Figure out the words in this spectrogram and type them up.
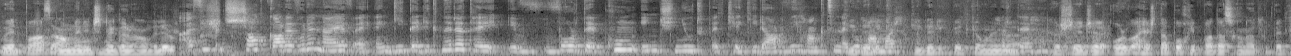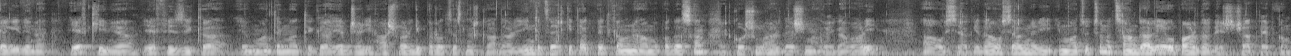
ու այդ պահը ամեն ինչ նկարահանվել էր այսինքն շատ կարևոր է նաև այն գիտելիքները թե որ դեպքում ինչ նյութ պետք է կիրառվի հանգցնելու համար գիտելիք պետք է ունենա հրշեջը օրվա հեշտափոխի պատասխանատու պետք է գիտենա եւ քիմիա եւ ֆիզիկա եւ մաթեմատիկա եւ ջրի հաշվարկի process-ներ կատարի ինքը ձերքի տակ պետք է ունենա համապատասխան կոչումը արտաշիման ղեկավարի աղոսյակ։ Այդ աղոսյակների իմացությունը ցանկալի է ու պարտադիր շատ դեպքում,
